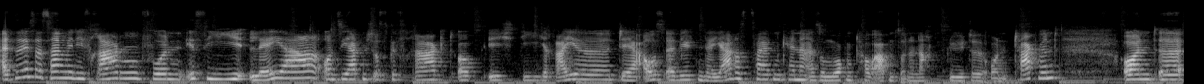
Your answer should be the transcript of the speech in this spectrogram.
Als nächstes haben wir die Fragen von Issy Leia und sie hat mich das gefragt, ob ich die Reihe der Auserwählten der Jahreszeiten kenne, also Morgentau, Abendsonne, Nachtblüte und Tagwind. Und äh,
